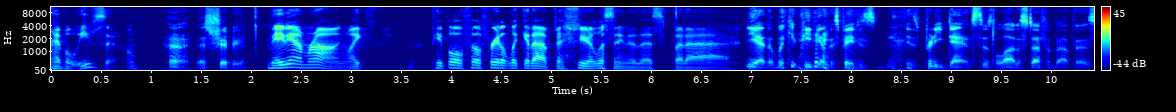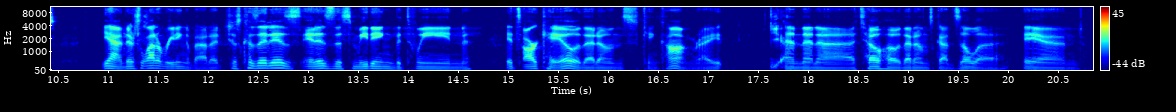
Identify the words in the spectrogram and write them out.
I believe so. Huh, that's trippy. Maybe I'm wrong. Like, people feel free to look it up if you're listening to this. But uh, Yeah, the Wikipedia on this page is is pretty dense. There's a lot of stuff about this. yeah, there's a lot of reading about it. Just because it is, it is this meeting between it's RKO that owns King Kong, right? Yeah. And then uh, Toho that owns Godzilla, and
